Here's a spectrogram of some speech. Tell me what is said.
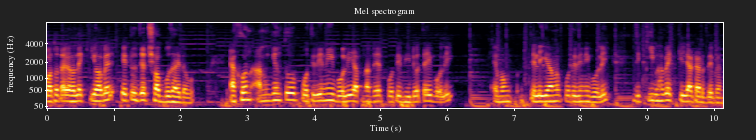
কত টাকা হলে কি হবে এ টু জেড সব বুঝাই দেবো। এখন আমি কিন্তু প্রতিদিনই বলি, আপনাদের প্রতি ভিডিওতেই বলি এবং টেলিগ্রামে প্রতিদিনই বলি যে কীভাবে ক্লিয়াটার দেবেন।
